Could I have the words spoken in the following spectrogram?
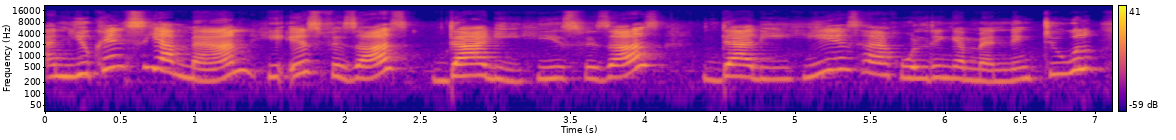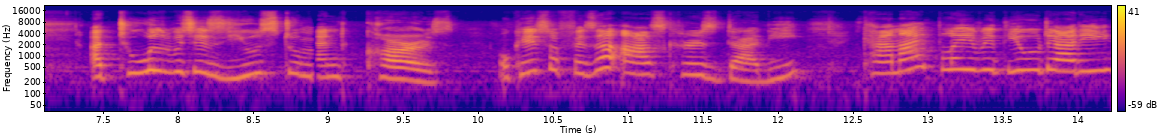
And you can see a man. He is Fiza's daddy. He is Fiza's Daddy, he is uh, holding a mending tool, a tool which is used to mend cars. Okay, so Fiza asks her daddy, Can I play with you, daddy?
